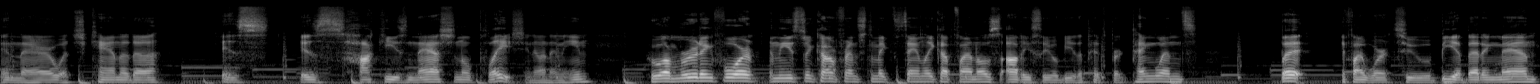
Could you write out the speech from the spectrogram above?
in there, which Canada is is hockey's national place, you know what I mean? Who I'm rooting for in the Eastern Conference to make the Stanley Cup Finals obviously will be the Pittsburgh Penguins. But if I were to be a betting man,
